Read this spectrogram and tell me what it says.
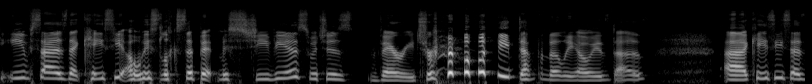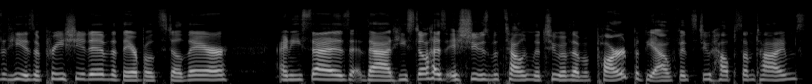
Eve says that Casey always looks a bit mischievous, which is very true. he definitely always does. Uh, Casey says that he is appreciative that they are both still there. And he says that he still has issues with telling the two of them apart, but the outfits do help sometimes.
